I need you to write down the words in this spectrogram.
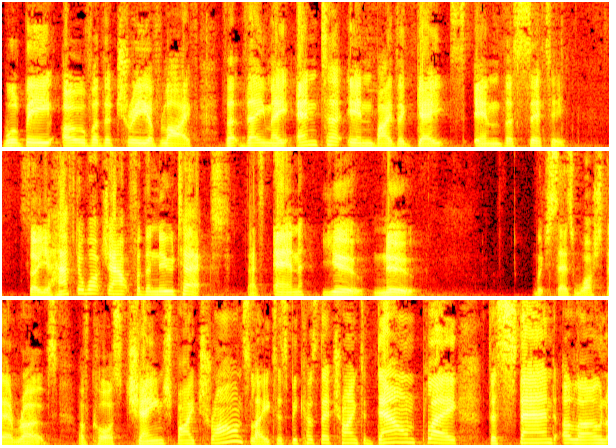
will be over the tree of life, that they may enter in by the gates in the city. So you have to watch out for the new text. That's N U, new, which says wash their robes. Of course, changed by translators because they're trying to downplay the stand-alone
